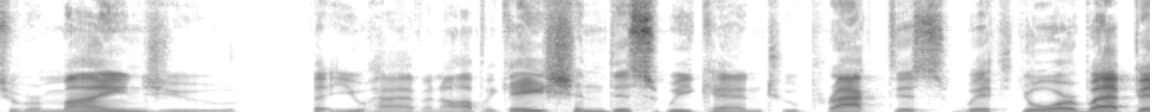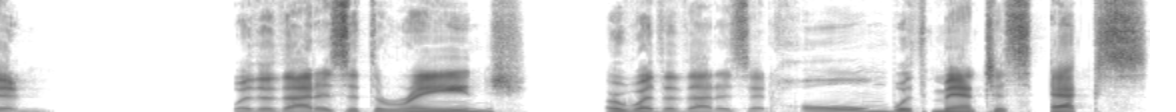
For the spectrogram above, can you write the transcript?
to remind you that you have an obligation this weekend to practice with your weapon, whether that is at the range or whether that is at home with Mantis X.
